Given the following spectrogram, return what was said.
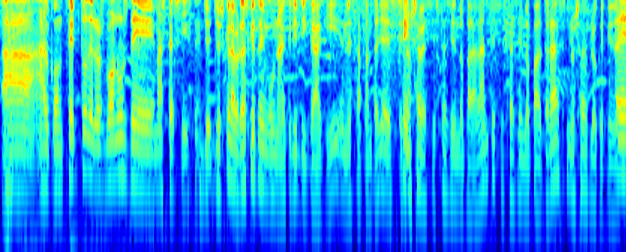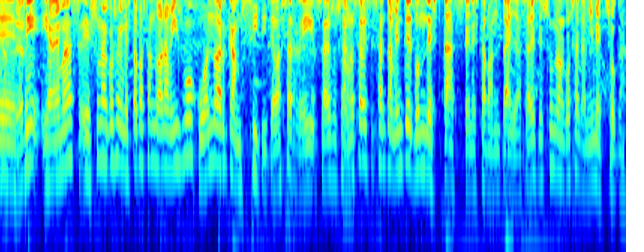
a- al concepto de los bonus de Master System. Yo, yo es que la verdad es que tengo una crítica aquí en esta pantalla, es que Sí. no sabes si estás yendo para adelante, si estás yendo para atrás, no sabes lo que tienes Eh, que hacer. sí, y además es una cosa que me está pasando ahora mismo jugando a Arkham City, te vas a reír, ¿sabes? O sea, Ah. no sabes exactamente dónde estás en esta pantalla, ¿sabes? Es una cosa que a mí me choca.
